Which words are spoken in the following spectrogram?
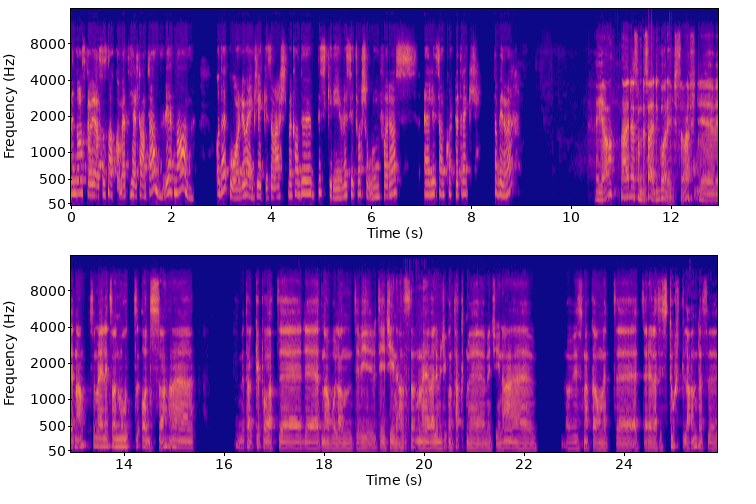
Men nå skal vi altså snakke om et helt annet land, Vietnam. Og der går det jo egentlig ikke så verst. Men kan du beskrive situasjonen for oss? Litt sånn korte trekk til å begynne med? Ja, nei, det er som du sier, det går ikke så verst i Vietnam. Som er litt sånn mot oddsa. Eh, med tanke på at eh, det er et naboland til, til, Kina som har veldig mye kontakt med, med Kina. Eh, og vi snakker om et, eh, et, relativt stort land, altså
